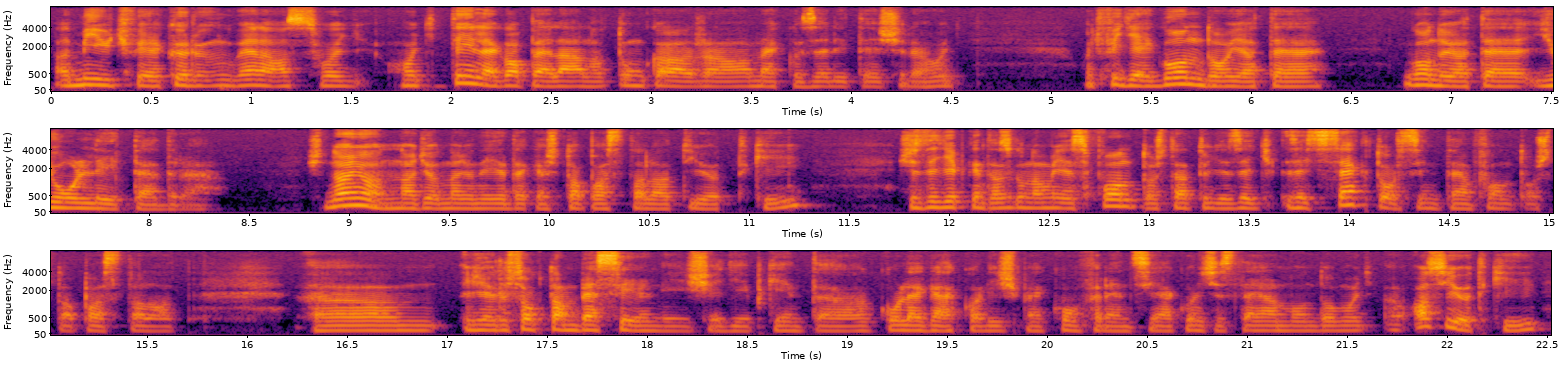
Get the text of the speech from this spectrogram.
a mi ügyfélkörünkben az, hogy, hogy tényleg appellálhatunk arra a megközelítésre, hogy, hogy figyelj, gondolja te, gondolja te jól létedre és nagyon-nagyon-nagyon érdekes tapasztalat jött ki, és ez egyébként azt gondolom, hogy ez fontos, tehát hogy ez egy, ez egy szektor szinten fontos tapasztalat. és erről szoktam beszélni is egyébként a kollégákkal is, meg konferenciákon, és ezt elmondom, hogy az jött ki,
